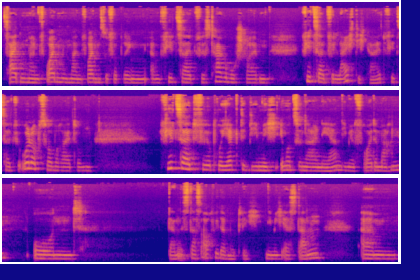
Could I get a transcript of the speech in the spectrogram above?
Zeit mit meinen Freunden und meinen Freunden zu verbringen, ähm, viel Zeit fürs Tagebuch schreiben, viel Zeit für Leichtigkeit, viel Zeit für Urlaubsvorbereitungen, viel Zeit für Projekte, die mich emotional nähern, die mir Freude machen. Und dann ist das auch wieder möglich. Nämlich erst dann, ähm,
